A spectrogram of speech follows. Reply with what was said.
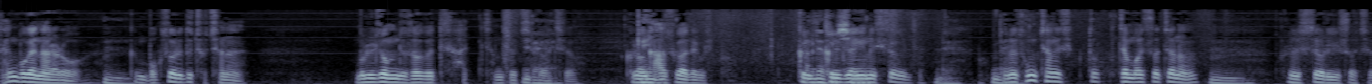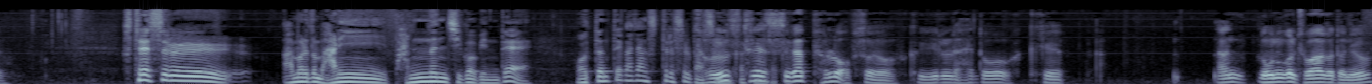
행복의 나라로 음. 그 목소리도 좋잖아요. 물 좀 주서 그참 좋지, 네. 그렇죠. 그런 개인... 가수가 되고 싶어. 글, 글쟁이는 싫어, 이제. 네. 네. 저는 송창식도 진짜 멋있었잖아. 음. 그런 시절이 있었죠. 스트레스를 아무래도 많이 받는 직업인데 어떤 때 가장 스트레스를 받습니까? 저는 스트레스가 별로 없어요. 그 일을 해도 그게 난 노는 걸 좋아하거든요.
